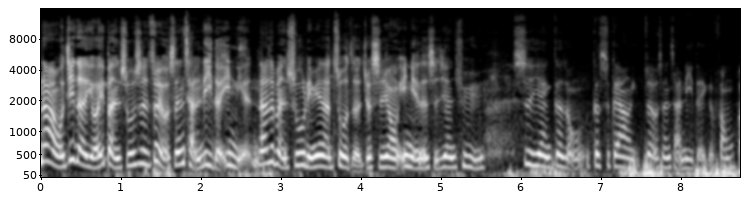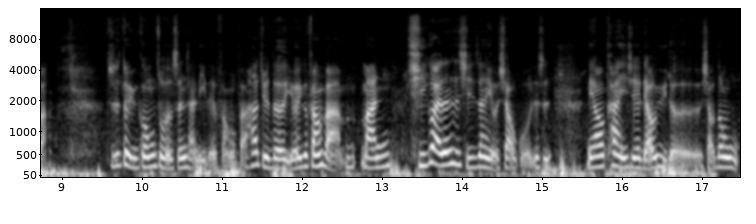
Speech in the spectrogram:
那我记得有一本书是最有生产力的一年，那这本书里面的作者就是用一年的时间去试验各种各式各样最有生产力的一个方法，就是对于工作的生产力的方法。他觉得有一个方法蛮奇怪，但是其实真的有效果，就是你要看一些疗愈的小动物。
